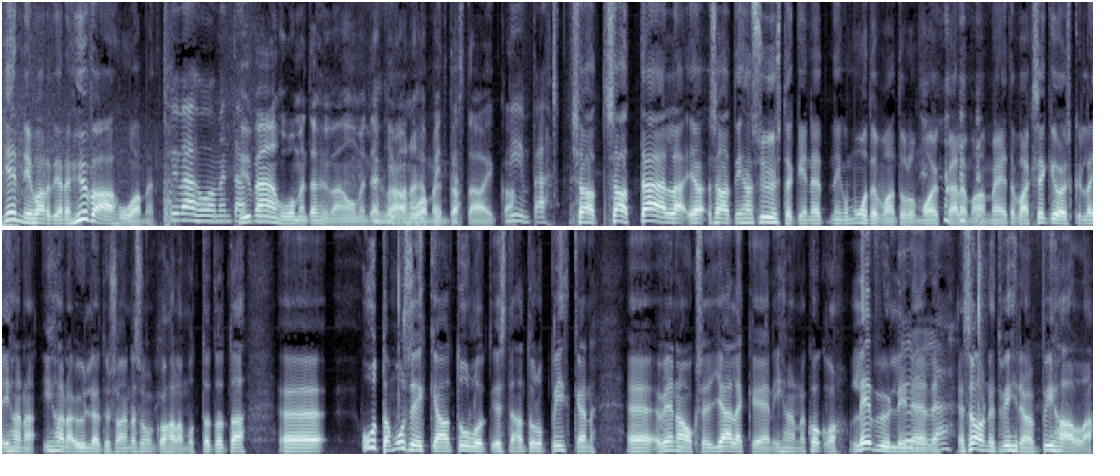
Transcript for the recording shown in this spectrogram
Jenni Vartijainen, hyvää huomenta. Hyvää huomenta. Hyvää huomenta, hyvää huomenta ja Hyvää kiva nähdä huomenta. pitkästä aikaa. Niinpä. Sä oot, sä oot täällä ja sä oot ihan syystäkin, että niinku muuten vaan tullut moikkailemaan meitä, vaikka sekin olisi kyllä ihana, ihana yllätys aina sun kohdalla, mutta tota, ö, uutta musiikkia on tullut ja sitä on tullut pitkän venauksen jälkeen ihan koko levyllinen Kyllä. ja se on nyt vihdoin pihalla.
